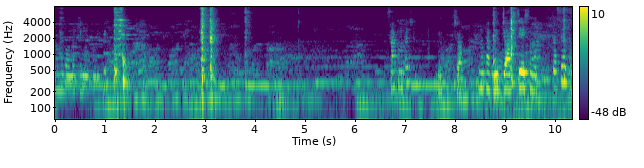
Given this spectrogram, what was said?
ನಮಗೆ ಅವಲಕ್ಕಿ ಮಾಡ್ಕೊಂಡಿದ್ವಿ. ಪೇಸ್ಟ್ ನೋಡಿ ಹಾಕಿ. ಜಾಸ್ತಿ ಆಯ್ತು ಜಾಸ್ತಿ ಆಯ್ತಾ?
